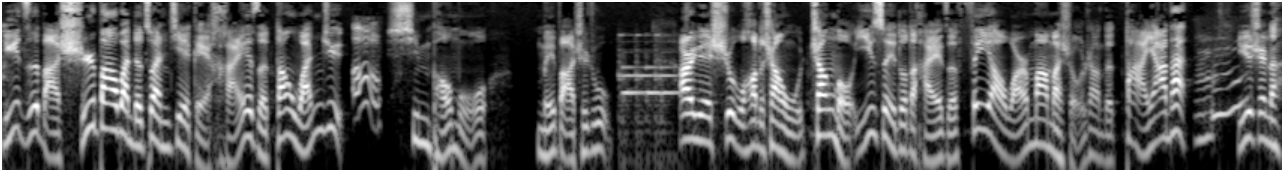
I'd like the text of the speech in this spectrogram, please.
女子把十八万的钻戒给孩子当玩具，新保姆没把持住。二月十五号的上午，张某一岁多的孩子非要玩妈妈手上的大鸭蛋，于是呢，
